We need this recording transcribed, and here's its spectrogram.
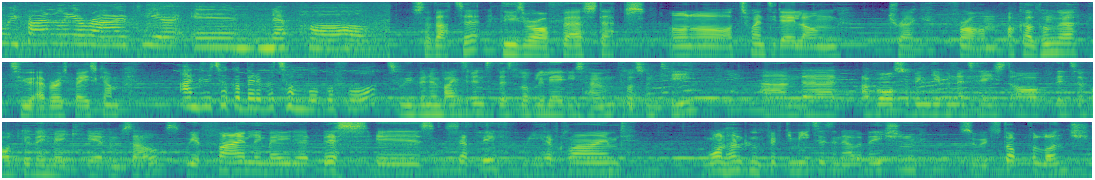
So we finally arrived here in Nepal. So that's it. These are our first steps on our 20 day long trek from Okaldhunga to Everest Base Camp. Andrew took a bit of a tumble before. So we've been invited into this lovely lady's home for some tea and uh, I've also been given a taste of bits of vodka they make here themselves. We have finally made it. This is Sepli. We have climbed 150 meters in elevation. So we've stopped for lunch.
